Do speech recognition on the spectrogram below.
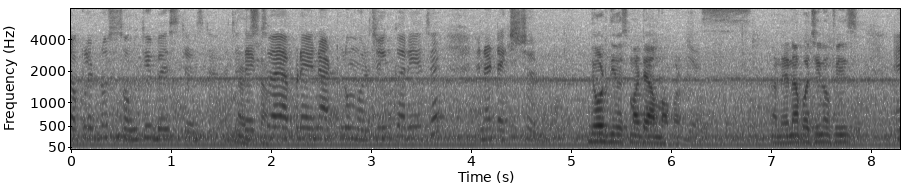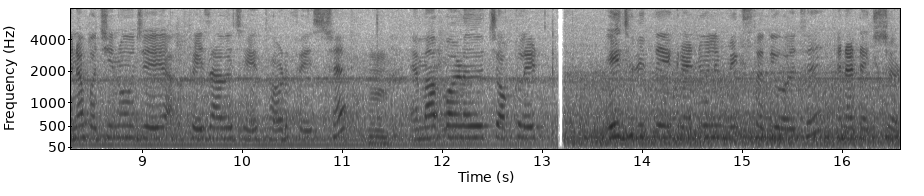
ચોકલેટનો સૌથી બેસ્ટ ટેસ્ટ આવે છે. દેટ્સ. વાય આપણે એને આટલું મર્જિંગ કરીએ છીએ એના ટેક્સચર દોઢ દિવસ માટે આમાં પણ? યસ અને એના પછીનો ફીસ એના પછીનો જે ફેઝ આવે છે એ થર્ડ ફેઝ છે. હમ. એમાં પણ ચોકલેટ એ જ રીતે ગ્રેન્યુઅલી મિક્સ થતી હોય છે એના ટેક્સચર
